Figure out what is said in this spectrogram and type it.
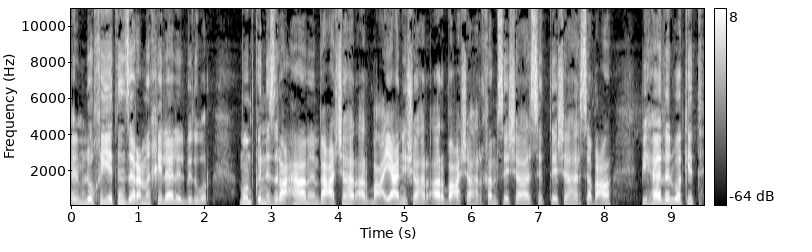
الملوخية تنزرع من خلال البذور. ممكن نزرعها من بعد شهر أربعة يعني شهر أربعة شهر خمسة شهر ستة شهر سبعة. بهذا الوقت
